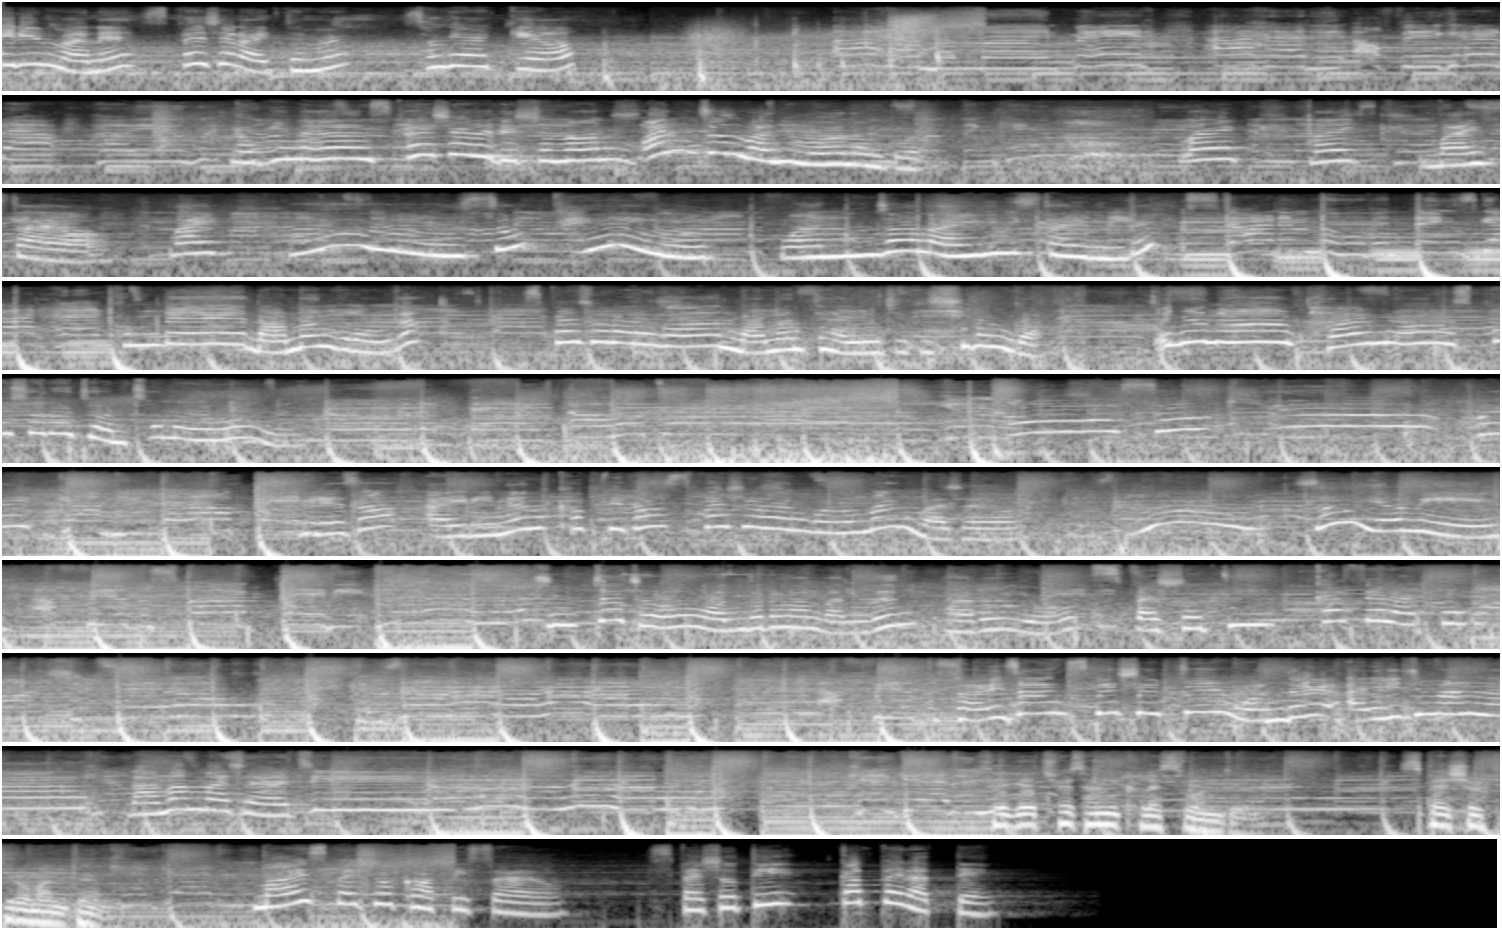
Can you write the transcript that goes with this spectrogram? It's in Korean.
아이린만의 스페셜 아이템을 소개할게요. 여기는 스페셜 에디션만 완전 많이 모아놓은 곳. Like, like my style. Like, ooh, so pink. 완전 아이린 스타일인데? 근데 나만 그런가? 스페셜한 건 남한테 알려주기 싫은 거. 왜냐면 다 알면 스페셜하지 않잖아요. Oh. 그래서 아이린은 커피도 스페셜한 걸로만 마셔요. 음, so yummy. 진짜 좋은 원두로만 만든 바로 요 스페셜티 카페 라떼. 스페셜티 원두를 알리지 말라. 나만 마셔야지. 세계 최상위 클래스 원두 스페셜티로 만든 My special coffee style. 스페셜티 카페 라떼.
